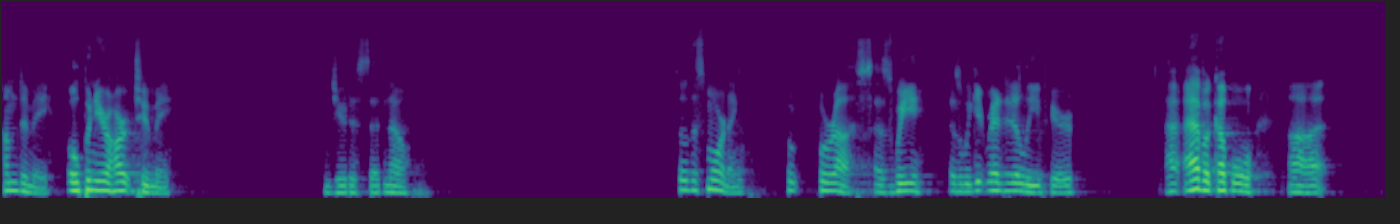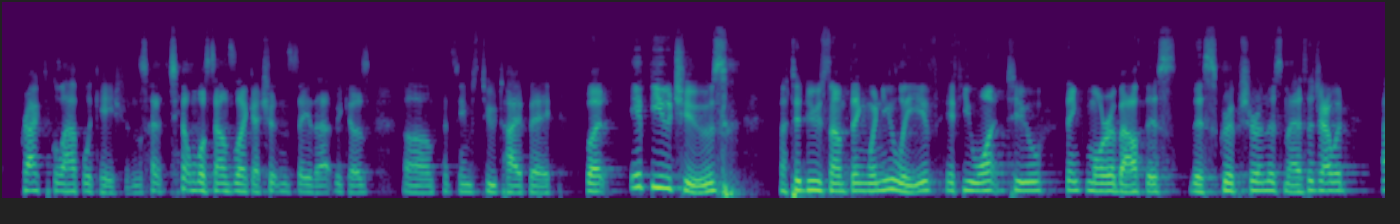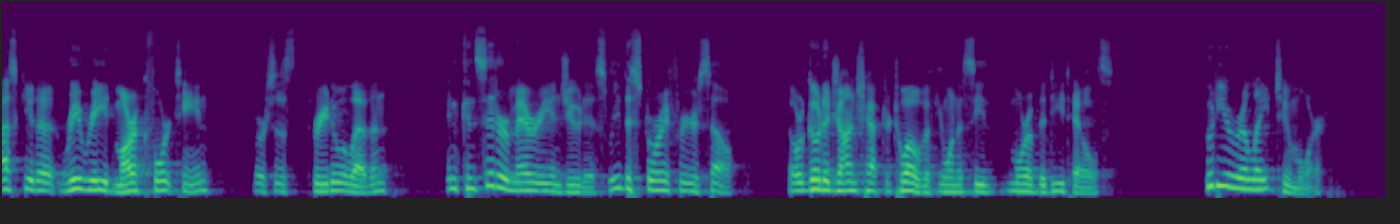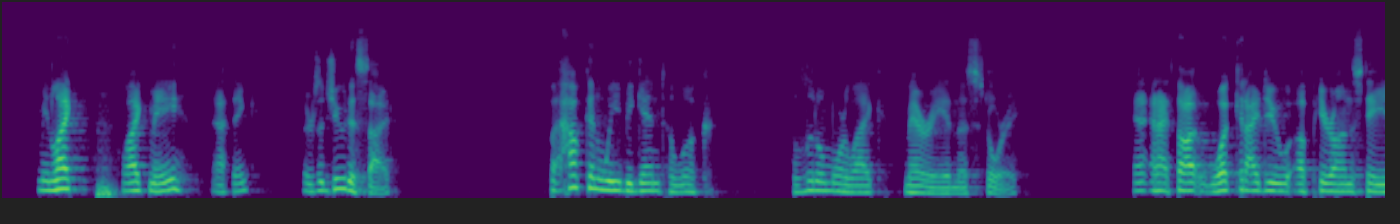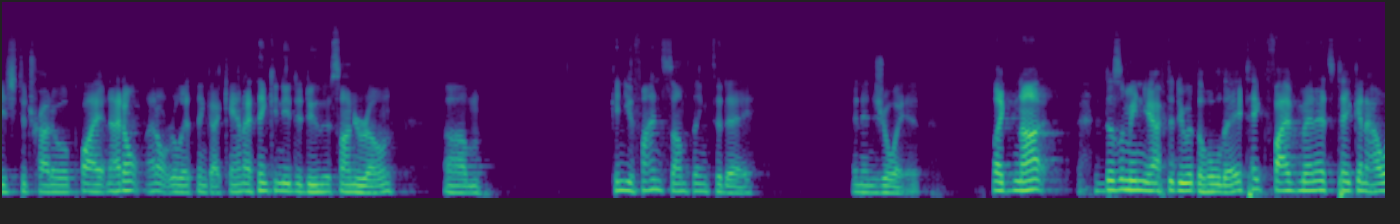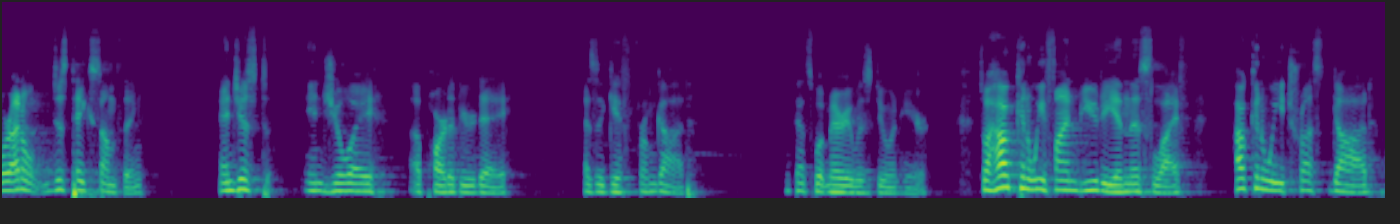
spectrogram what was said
come to me, open your heart to me. And Judas said no. So this morning, for, for us, as we as we get ready to leave here, I, I have a couple uh, practical applications. It almost sounds like I shouldn't say that because um, it seems too type A. But if you choose to do something when you leave, if you want to think more about this, this scripture and this message, I would ask you to reread Mark 14, verses 3 to 11, and consider Mary and Judas. Read the story for yourself. Or go to John chapter 12 if you want to see more of the details. Who do you relate to more? I mean, like, like me, I think there's a Judas side. But how can we begin to look a little more like Mary in this story? And, and I thought, what could I do up here on stage to try to apply it? And I don't, I don't really think I can. I think you need to do this on your own. Um, can you find something today and enjoy it? Like, not doesn't mean you have to do it the whole day. Take five minutes, take an hour. I don't just take something and just enjoy a part of your day as a gift from God. I think that's what Mary was doing here. So, how can we find beauty in this life how can we trust God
